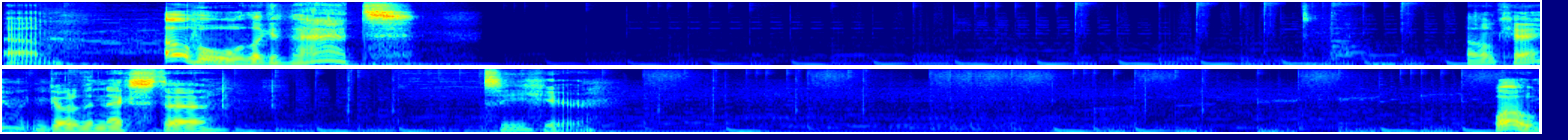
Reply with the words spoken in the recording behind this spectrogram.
um, oh, look at that. Okay, we can go to the next, uh, see here. Whoa.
